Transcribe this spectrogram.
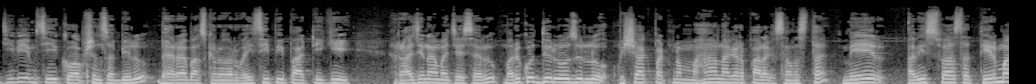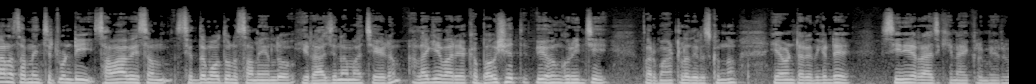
జీవీఎంసీ కోఆప్షన్ సభ్యులు బెహరా భాస్కర్ గారు వైసీపీ పార్టీకి రాజీనామా చేశారు. మరికొద్ది రోజుల్లో విశాఖపట్నం మహానగరపాలక సంస్థ మేయర్ అవిశ్వాస తీర్మానం సంబంధించినటువంటి సమావేశం సిద్ధమవుతున్న సమయంలో ఈ రాజీనామా చేయడం అలాగే వారి యొక్క భవిష్యత్ వ్యూహం గురించి వారి మాటలో తెలుసుకుందాం. ఏమంటారు? ఎందుకంటే సీనియర్ రాజకీయ నాయకులు మీరు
